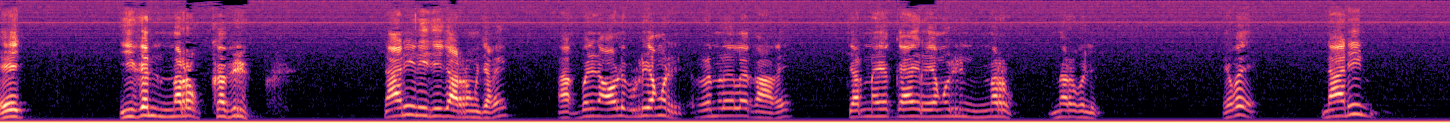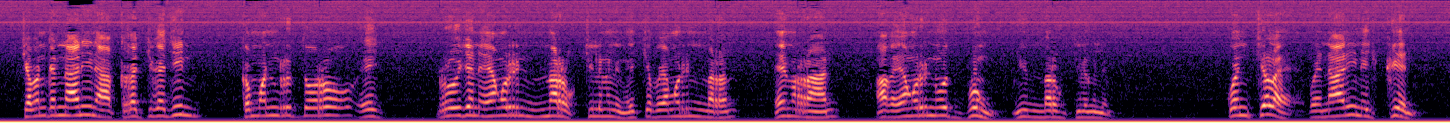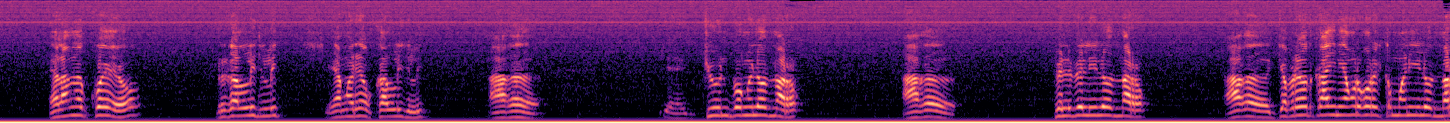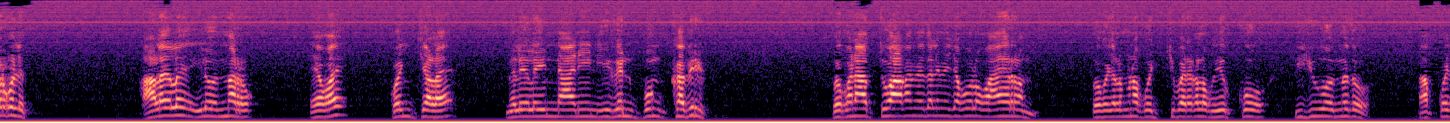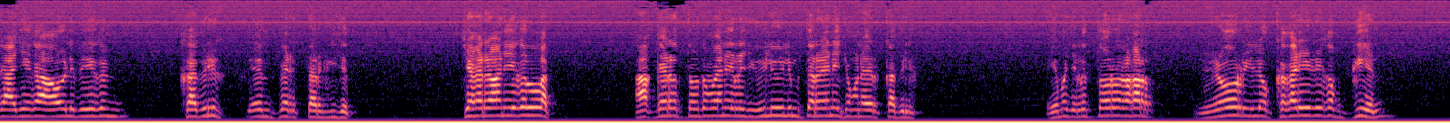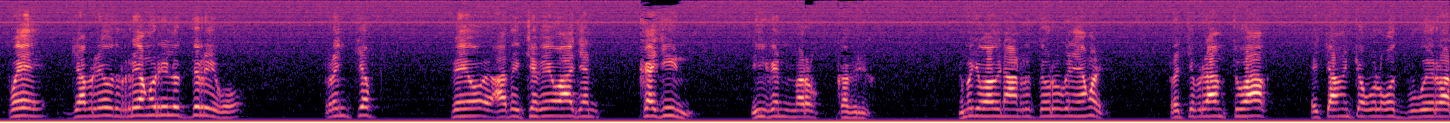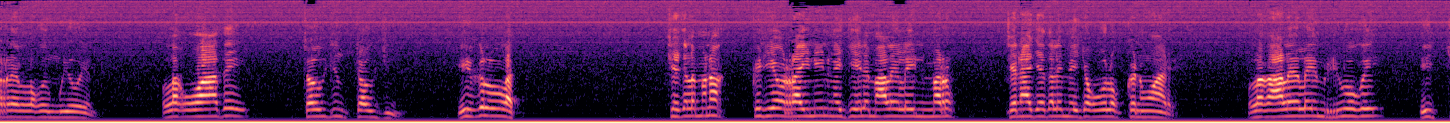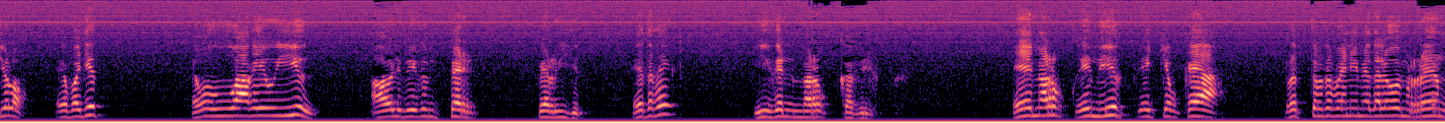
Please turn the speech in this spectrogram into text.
Hey, ikan merok kabrik. Nani ni je jarang jaga. Akbal na awal beri angor ramlele kagai. Jarna ya kai reangorin merok merokle. Ewe, nani cawan kan nani na kagat kagajin kamanr toro hey rojan angorin merok cilengling. Hey capa angorin meran, emran. Aga angorin nut bung, ini merok cilengling. Kau celah, kau nani ni kian. Elanga koyo regalli lit angori okalli lit aga jun bongilo marok aga pelbelilo marok aga jabrot kaini angor kore kamani ilo marok alele ilo marok ewe koncale ngelele nani igen bong kabir pokona tuaga medale me jagolo airam poko jalamna ko cibara kala ko yekko iju medo akko jaje ga awle begem kabir emper targijet jagarani gallat akar todo wani reji ilu ilim tarani jonganer kabir. Ema jeretoro ragar ror ilo kagari rikap kien. Pue jabreo riangor ilo terigo rencap veo ada ceveo ajan kajin. Igen marok kabir. Nama jawa nan retoro gani angor recebram tuak e chang chogol got buera cejala mana kejeo rainin ngajele malelein marok cena jadale me jogol kanwar lagaleleim riwoge ichilo e bajet e uage uyu awli begum per perijit edage igen marok kabir e marok e miik e chokaya retto bani medalom rem.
